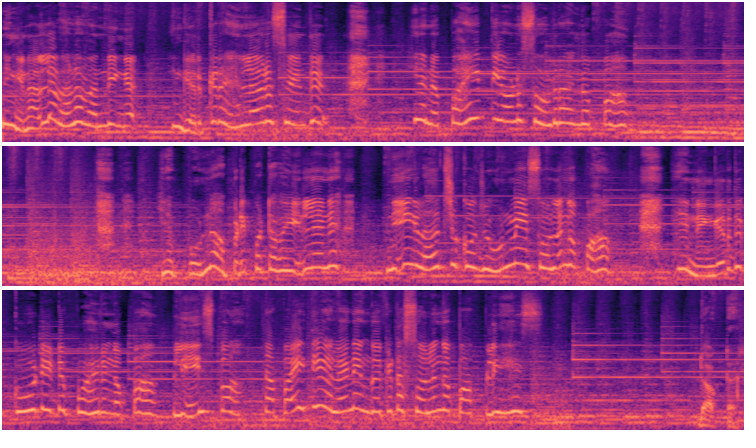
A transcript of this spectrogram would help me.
நீங்க நல்ல வேலை வந்தீங்க. இங்க இருக்கிற எல்லாரும் சேர்ந்து என்ன பைத்தியம்னு சொல்றாங்கப்பா. என் பொண்ணு அப்படிப்பட்டவ இல்லைன்னு நீங்களாச்சும் கொஞ்சம் உண்மையை சொல்லுங்கப்பா. என்ன இங்கிருந்து கூட்டிட்டு போயிருங்கப்பா. ப்ளீஸ்ப்பா நான் பைத்தியம் இல்லைன்னு உங்ககிட்ட சொல்லுங்கப்பா ப்ளீஸ் டாக்டர்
